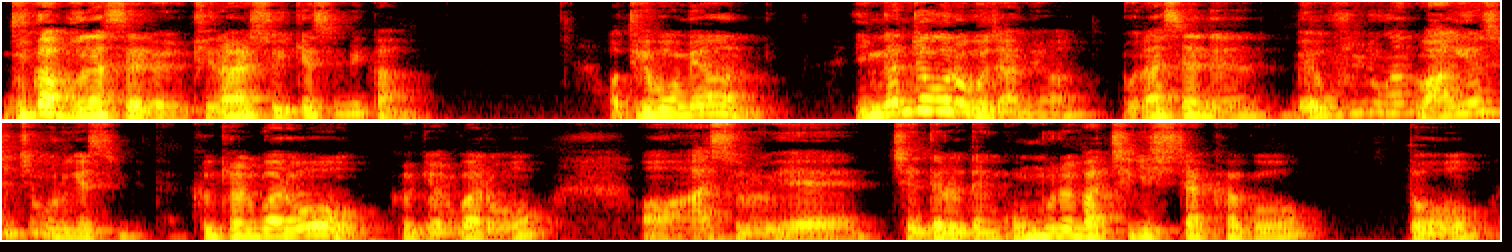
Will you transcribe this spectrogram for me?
누가 문하세를 비난할 수 있겠습니까? 어떻게 보면 인간적으로 보자면 문하세는 매우 훌륭한 왕이었을지 모르겠습니다. 그 결과로 그 결과로 어, 아수르에 제대로 된 공물을 바치기 시작하고 또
